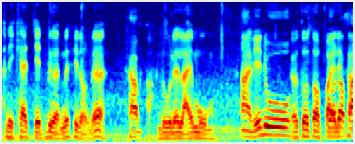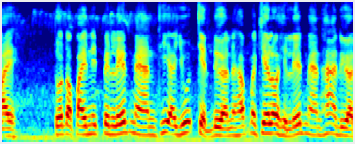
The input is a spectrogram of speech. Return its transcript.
อันนี้แค่เจ็ดเดือนนะพี่น้องเด้อครับอะดูหลายๆมุม อ่าเดี๋ยวดูเดี๋ยวตัวต่อไปตัวเลยต่อคไปรับตัวต่อไปนี่เป็นเลดแมนที่อายุ 7 เดือนนะครับ เมื่อกี้เราเห็นเลดแมน5เดือน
